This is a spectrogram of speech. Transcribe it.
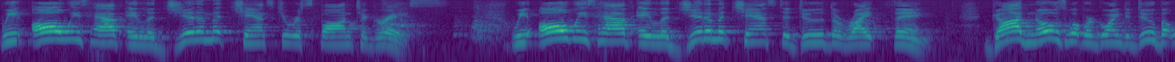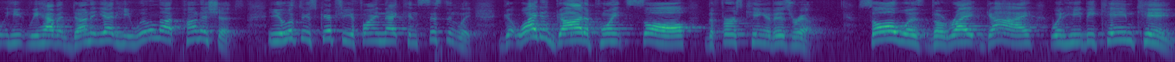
we always have a legitimate chance to respond to grace. We always have a legitimate chance to do the right thing. God knows what we're going to do, but we, we haven't done it yet. He will not punish us. You look through Scripture, you find that consistently. Why did God appoint Saul the first king of Israel? Saul was the right guy when he became king.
